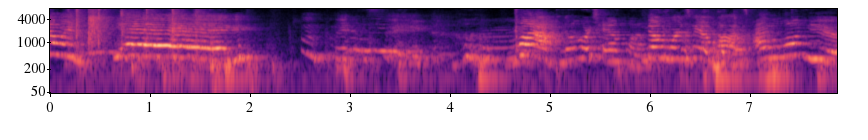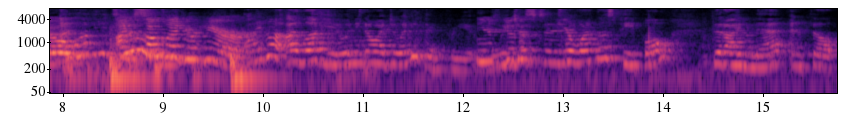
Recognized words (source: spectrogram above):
Allen. Yay! Nancy. Mwah! No more tampons. No more tampons. I love you. I love you too. I'm so glad you're here. I, lo- I love you, and you know I'd do anything for you. You're- we you're just, you're one of those people that I met and felt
